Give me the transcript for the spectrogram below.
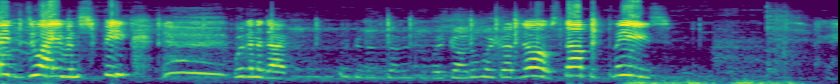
Why do I even speak? We're gonna die. We're gonna die. Oh my god, oh my god. No, stop it, please. Okay.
